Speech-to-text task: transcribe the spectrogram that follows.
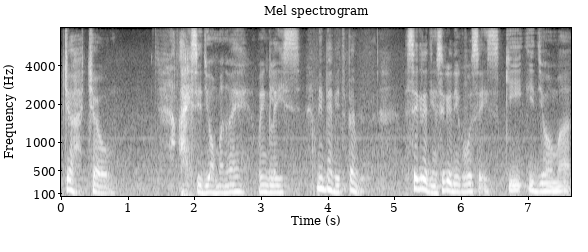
Churchill. Ah, esse idioma, não é? O inglês. Me permita, permita. Segredinho, segredinho com vocês. Que idioma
